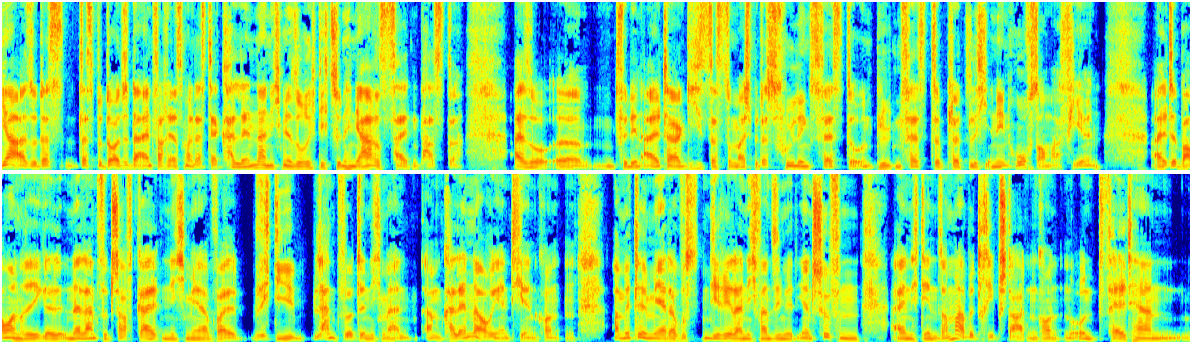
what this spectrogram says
Ja, also das, das bedeutete einfach erstmal, dass der Kalender nicht mehr so richtig zu den Jahreszeiten passte. Also äh, für den Alltag hieß das zum Beispiel, dass Frühlingsfeste und Blütenfeste plötzlich in den Hochsommer fielen. Alte Bauernregeln in der Landwirtschaft galten nicht mehr, weil sich die Landwirte nicht mehr an, am Kalender orientieren konnten. Am Mittelmeer, da wussten die Räder nicht, wann sie mit ihren Schiffen eigentlich den Sommerbetrieb starten konnten. Und Feldherren,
